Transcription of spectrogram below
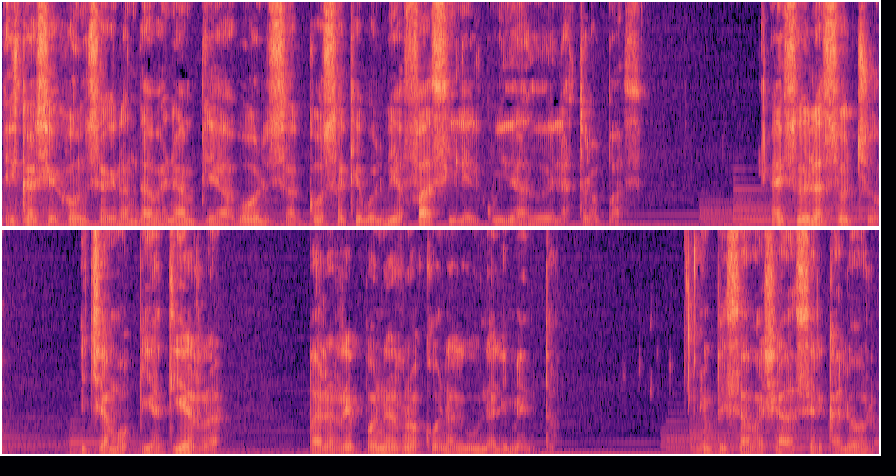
el callejón se agrandaba en amplia bolsa, cosa que volvía fácil el cuidado de las tropas. A eso de las ocho, echamos pie a tierra para reponernos con algún alimento. Empezaba ya a hacer calor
